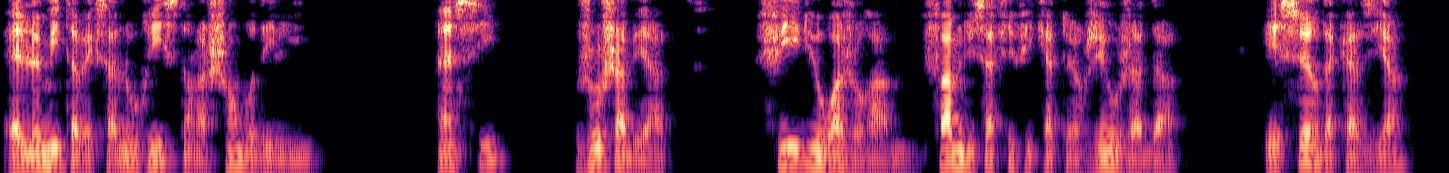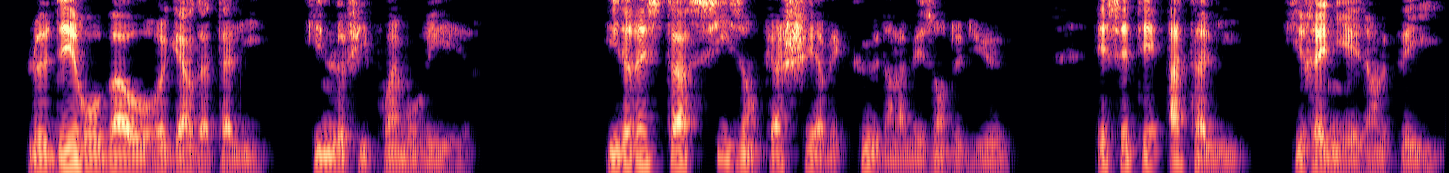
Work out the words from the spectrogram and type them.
Elle le mit avec sa nourrice dans la chambre des lits. Ainsi, Joshabéat, fille du roi Joram, femme du sacrificateur Jéhojada, et sœur d'Acasia, le déroba au regard d'Athalie, qui ne le fit point mourir. Il resta six ans caché avec eux dans la maison de Dieu, et c'était Athalie qui régnait dans le pays.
